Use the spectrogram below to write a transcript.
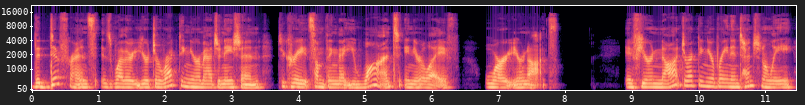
The difference is whether you're directing your imagination to create something that you want in your life or you're not. If you're not directing your brain intentionally,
